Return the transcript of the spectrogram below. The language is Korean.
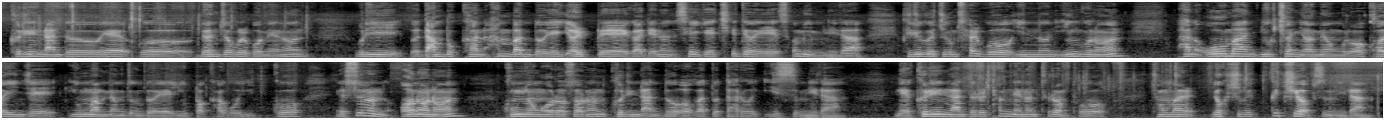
그린란드의 그 면적을 보면은 우리 그 남북한 한반도의 10배가 되는 세계 최대의 섬입니다. 그리고 지금 살고 있는 인구는 한 5만 6천여 명으로 거의 이제 6만 명 정도에 육박하고 있고 쓰는 언어는 공용어로서는 그린란드어가 또 따로 있습니다. 네, 그린란드를 탐내는 트럼프 정말 욕심이 끝이 없습니다.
